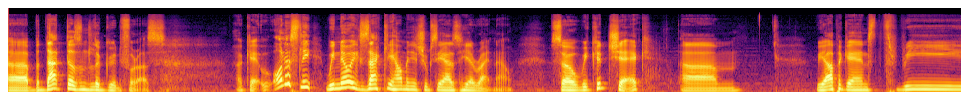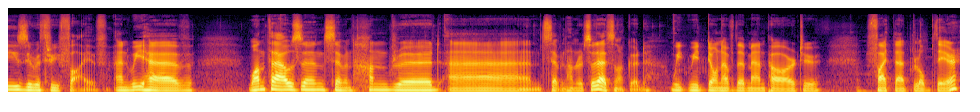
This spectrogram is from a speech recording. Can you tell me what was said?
Uh, but that doesn't look good for us. Okay, honestly, we know exactly how many troops he has here right now. So we could check. Um, we're up against 3035, and we have 1,700 and 700, so that's not good we, we don't have the manpower to fight that blob there.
